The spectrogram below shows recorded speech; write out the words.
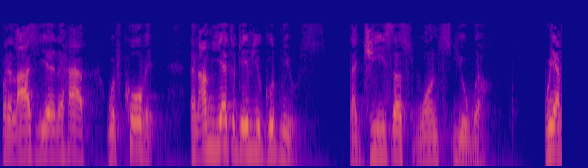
for the last year and a half with COVID. And I'm here to give you good news that Jesus wants you well. We have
